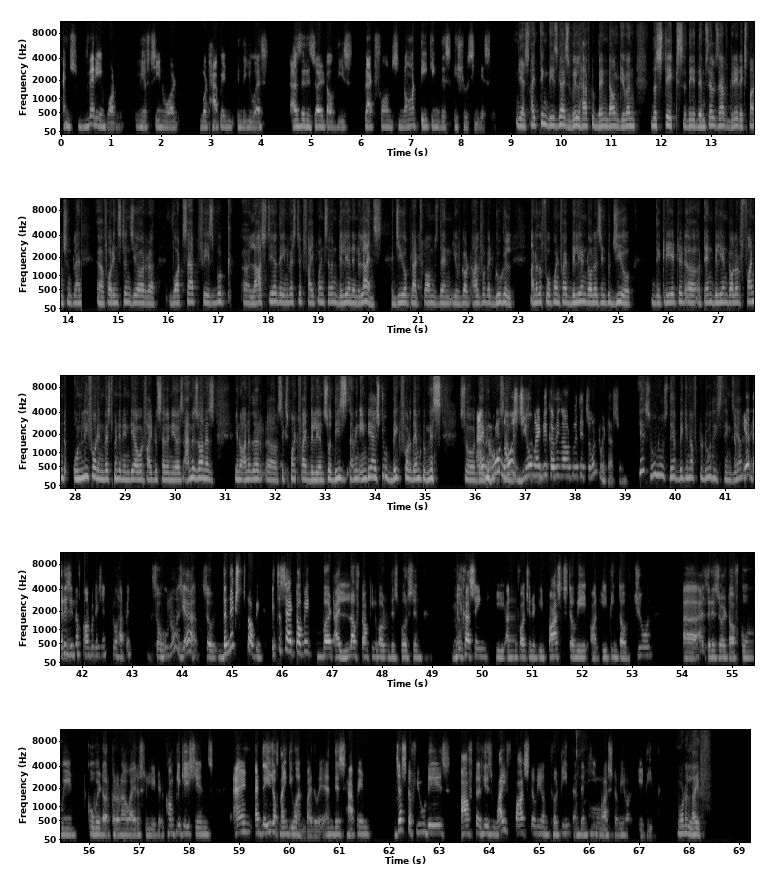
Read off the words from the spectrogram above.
and it's very important. We have seen what what happened in the US as a result of these platforms not taking this issue seriously. Yes, I think these guys will have to bend down given the stakes. They themselves have great expansion plans. Uh, for instance, your uh, WhatsApp, Facebook, uh, last year they invested 5.7 billion in Reliance, Jio platforms. Then you've got Alphabet, Google, another 4.5 billion dollars into Jio. They created a, a 10 billion dollar fund only for investment in India over five to seven years. Amazon has, you know, another uh, 6.5 billion. So these, I mean, India is too big for them to miss. So And who some- knows, Jio might be coming out with its own Twitter soon. Yes, who knows? They are big enough to do these things. Yeah. yeah there is enough competition to happen so who knows yeah so the next topic it's a sad topic but i love talking about this person milkha singh he unfortunately passed away on 18th of june uh, as a result of covid covid or coronavirus related complications and at the age of 91 by the way and this happened just a few days after his wife passed away on 13th and then he Oh. passed away on 18th What a life.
